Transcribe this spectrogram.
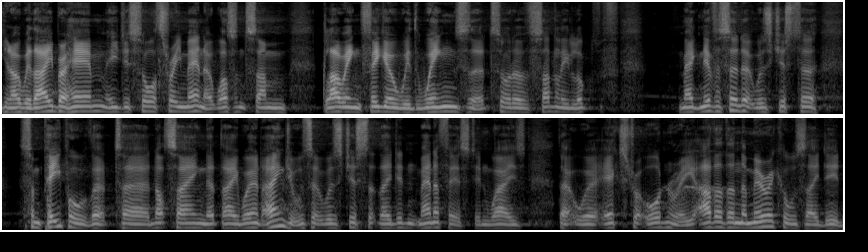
you know, with Abraham, he just saw three men. It wasn't some glowing figure with wings that sort of suddenly looked magnificent. It was just a, some people that, uh, not saying that they weren't angels, it was just that they didn't manifest in ways that were extraordinary, other than the miracles they did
